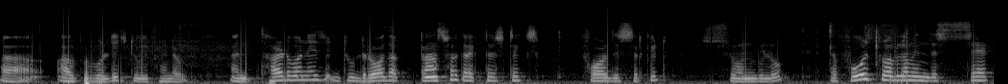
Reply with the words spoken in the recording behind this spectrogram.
uh, output voltage to be found out. And third one is to draw the transfer characteristics for this circuit shown below. The fourth problem in this set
